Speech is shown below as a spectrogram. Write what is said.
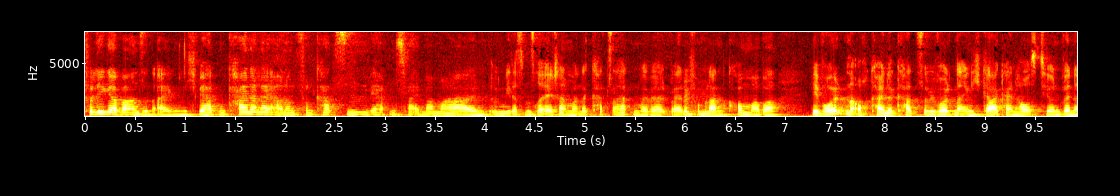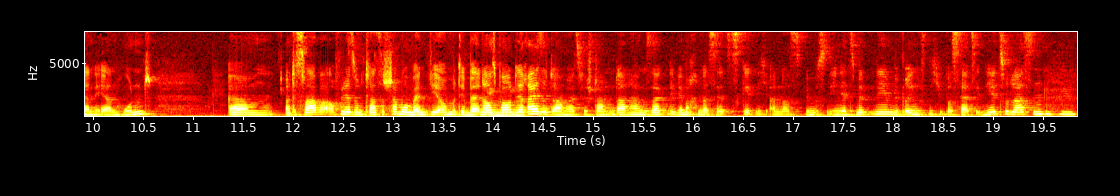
völliger Wahnsinn eigentlich. Wir hatten keinerlei Ahnung von Katzen. Wir hatten zwar immer mal irgendwie, dass unsere Eltern mal eine Katze hatten, weil wir halt beide mhm. vom Land kommen, aber wir wollten auch keine Katze. Wir wollten eigentlich gar kein Haustier und wenn dann eher ein Hund. Ähm, und das war aber auch wieder so ein klassischer Moment, wie auch mit dem Vanhausbau mhm. und der Reise damals. Wir standen da und haben gesagt, nee, wir machen das jetzt, es geht nicht anders. Wir müssen ihn jetzt mitnehmen, wir bringen es nicht übers Herz, ihn hier zu lassen. Mhm.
